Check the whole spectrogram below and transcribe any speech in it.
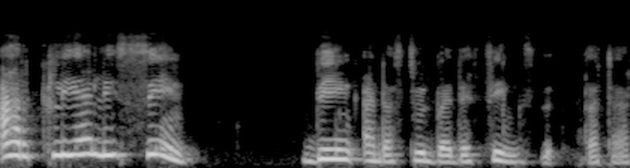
are clearly seen, being understood by the things that, are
